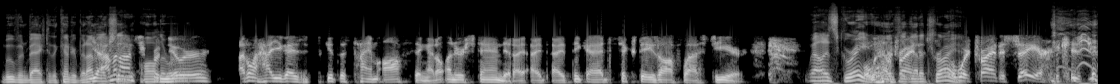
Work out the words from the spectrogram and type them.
moving back to the country. But I'm yeah, I'm an on the entrepreneur. I don't know how you guys get this time off thing. I don't understand it. I, I, I think I had six days off last year. Well, it's great. Well, Well, we're trying got to to try What it. we're trying to say, Eric, is you,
